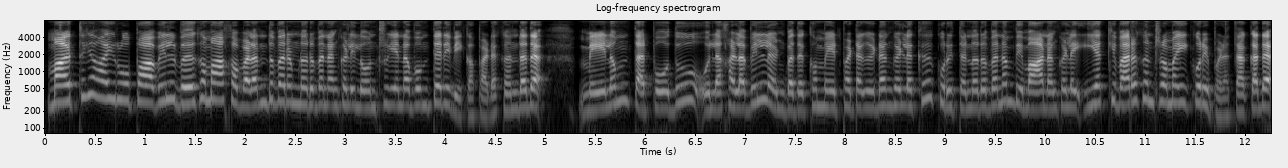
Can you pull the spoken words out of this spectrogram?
மத்திய ஐரோப்பாவில் வேகமாக வளர்ந்து வரும் நிறுவனங்களில் ஒன்று எனவும் தெரிவிக்கப்படுகின்றது. மேலும் தற்போது உலகளவில் எண்பதுக்கும் மேற்பட்ட இடங்களுக்கு குறித்த நிறுவனம் விமானங்களை இயக்கி வருகின்றமை குறிப்பிடத்தக்கது.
